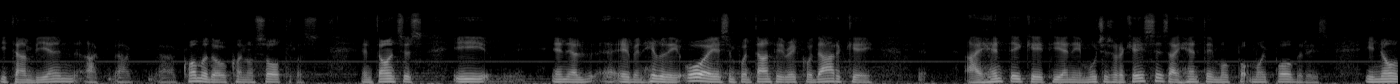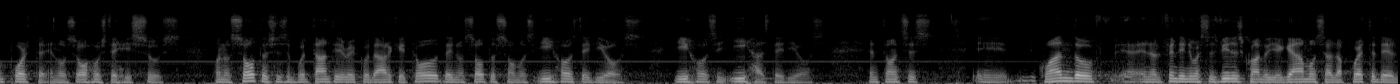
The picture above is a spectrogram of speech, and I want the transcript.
y también uh, cómodos con nosotros. Entonces, y en el Evangelio de hoy es importante recordar que hay gente que tiene muchas riquezas, hay gente muy, muy pobres y no importa en los ojos de Jesús. Para nosotros es importante recordar que todos de nosotros somos hijos de Dios, hijos y hijas de Dios. Entonces, eh, cuando eh, en el fin de nuestras vidas, cuando llegamos a la puerta del,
